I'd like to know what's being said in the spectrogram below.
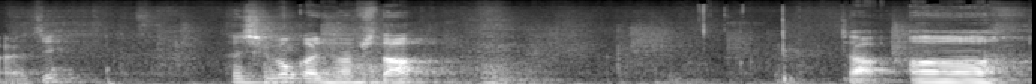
알았지? 한 10번까지 합시다. 자, 어,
